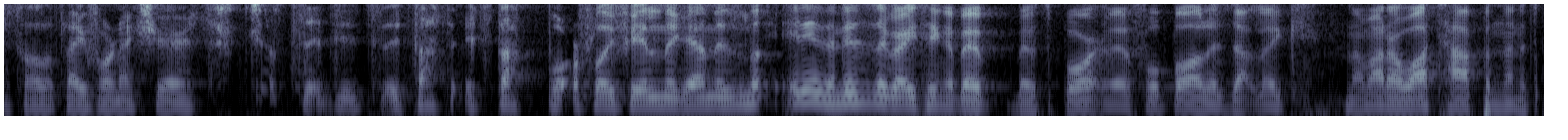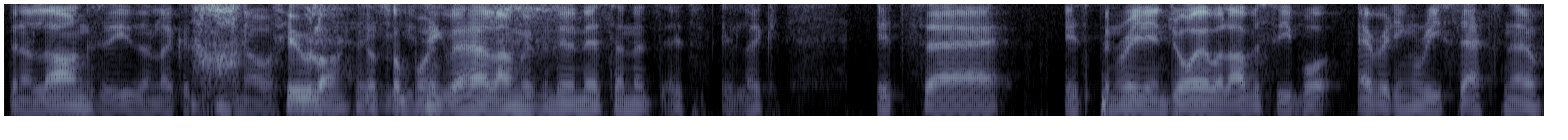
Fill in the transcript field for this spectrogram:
it's all to play for next year. It's just it's, it's, it's that it's that butterfly feeling again, isn't it? It is, and this is the great thing about, about sport, about football, is that like no matter what's happened, and it's been a long season, like it's you know Too long You some think about how long we've been doing this, and it's it's it, like it's uh it's been really enjoyable, obviously, but everything resets now.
